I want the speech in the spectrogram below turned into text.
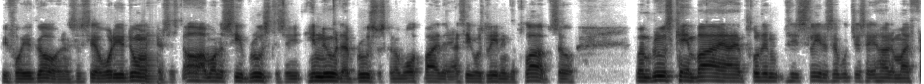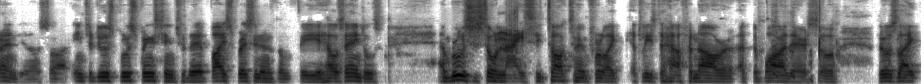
before you go." And I said, "Yeah, what are you doing here?" He says, "Oh, I want to see Bruce," because he, he knew that Bruce was going to walk by there as he was leaving the club. So when Bruce came by, I pulled him his sleeve. I said, "Would you say hi to my friend?" You know, so I introduced Bruce Springsteen to the vice president of the Hells Angels. And Bruce is so nice. He talked to him for like at least a half an hour at the bar there. So there was like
